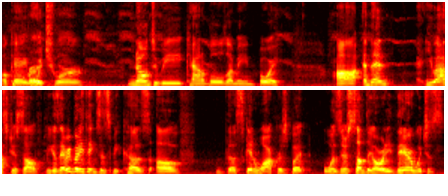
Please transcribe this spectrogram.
okay Right. which were known to be cannibals i mean boy uh, and then you ask yourself because everybody thinks it's because of the skinwalkers, but was there something already there, which is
